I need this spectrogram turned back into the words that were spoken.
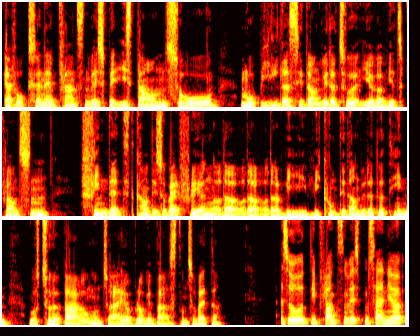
erwachsene Pflanzenwespe ist dann so mobil, dass sie dann wieder zu ihrer Wirtspflanzen findet? Kann die so weit fliegen oder, oder, oder wie, wie kommt die dann wieder dorthin, wo es zur Paarung und zur Eierblogge passt und so weiter? Also die Pflanzenwespen sind ja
